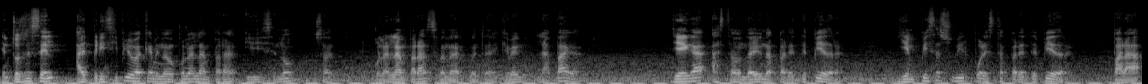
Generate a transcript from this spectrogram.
Entonces él al principio va caminando con la lámpara y dice, no, o sea, con la lámpara se van a dar cuenta de que vengo. La apaga, llega hasta donde hay una pared de piedra y empieza a subir por esta pared de piedra para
